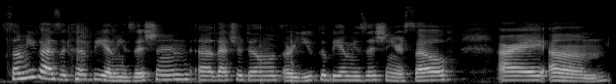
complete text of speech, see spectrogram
Some of you guys, it could be a musician uh, that you're dealing with, or you could be a musician yourself. All right. Um,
